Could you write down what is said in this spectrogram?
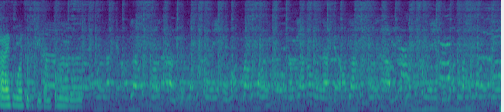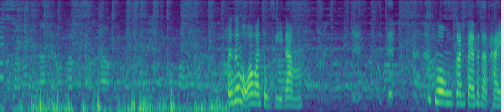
อะไรคือวันศุกร์สีดำก็ไม่รู้ มันคือบอกว่าวันศุกร์สีดำ งงกันแปลภาษาไทย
